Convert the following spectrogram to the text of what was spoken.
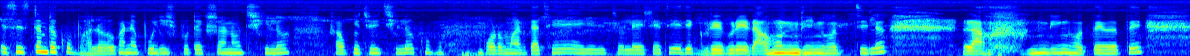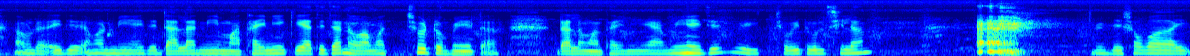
এই সিস্টেমটা খুব ভালো। ওখানে পুলিশ প্রোটেকশনও ছিল সব কিছুই ছিল। খুব বড় মার কাছে এই চলে এসেছে। এই যে ঘুরে ঘুরে রাউন্ডিং হচ্ছিল। রাউন্ডিং হতে হতে আমরা এই যে আমার মেয়ে, এই যে ডালা নিয়ে, মাথায় নিয়ে কে আছে জানো? আমার ছোট মেয়েটা, ডালা মাথায় নিয়ে। আমি এই যে এই ছবি তুলছিলাম। এই যে সবাই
